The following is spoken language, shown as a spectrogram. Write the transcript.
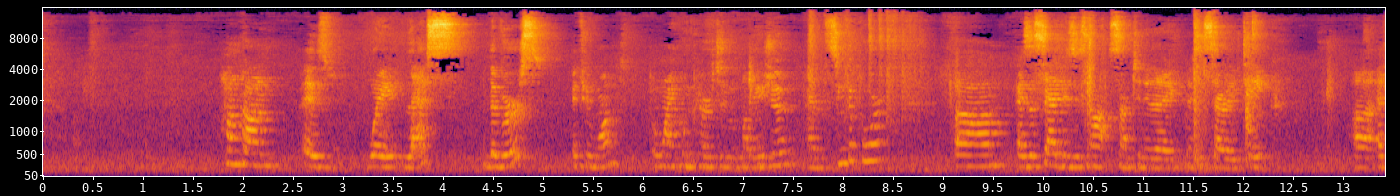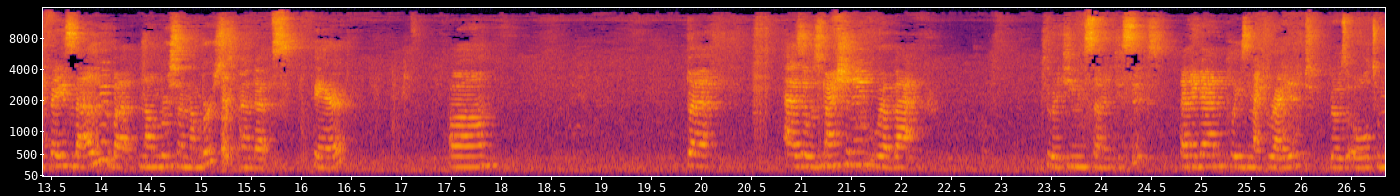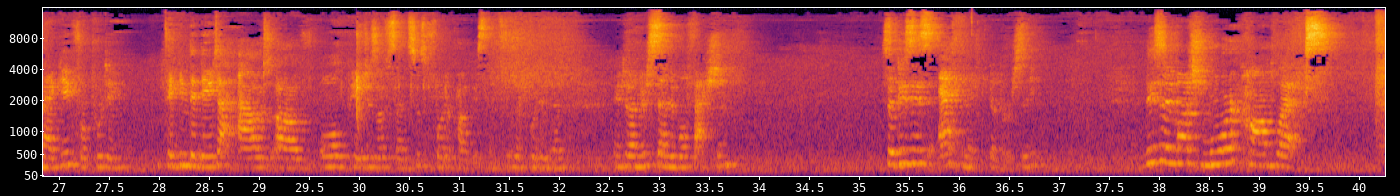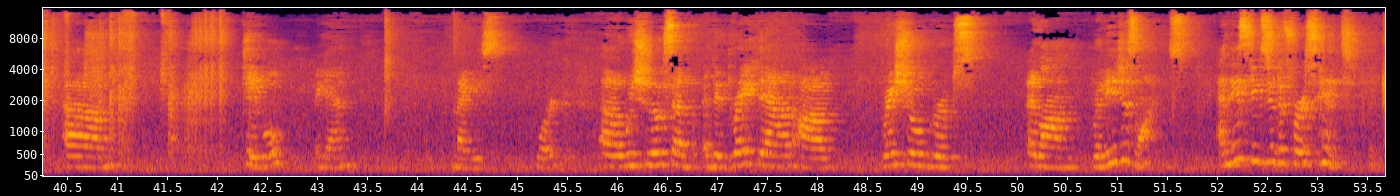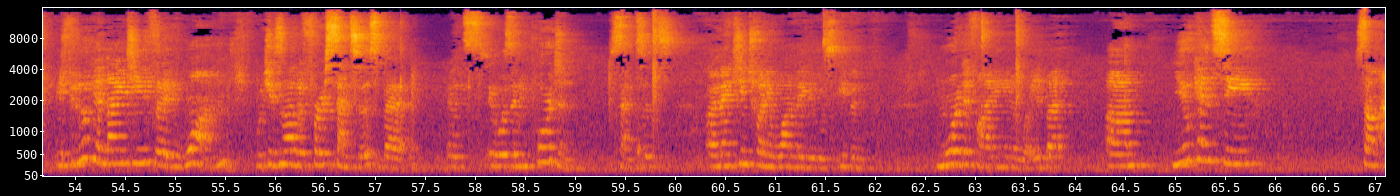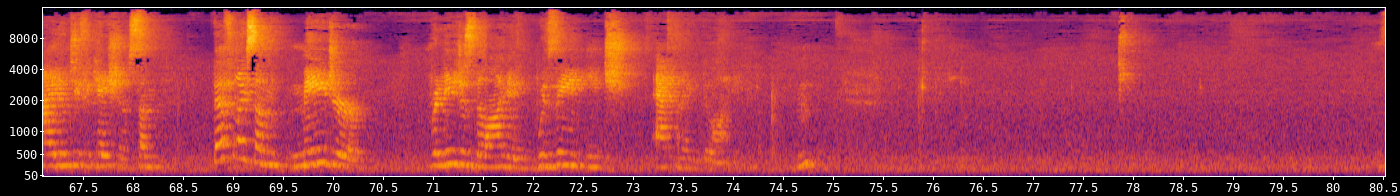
Hong Kong is way less diverse, if you want, when compared to Malaysia and Singapore. Um, as I said, this is not something that I necessarily take uh, at face value, but numbers are numbers, and that's fair. Um, but as I was mentioning, we're back to 1876. And again, please make credit goes all to Maggie for putting taking the data out of all pages of census, photocopy census, and putting them into understandable fashion. So this is ethnic diversity. This is a much more complex um, table, again, Maggie's work, uh, which looks at the breakdown of racial groups along religious lines. And this gives you the first hint. If you look at 1931, which is not the first census, but it was an important census, uh, 1921 maybe was even more defining in a way, but um, you can see some identification, some definitely some major religious belonging within each ethnic belonging. Hmm?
